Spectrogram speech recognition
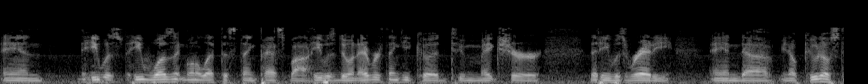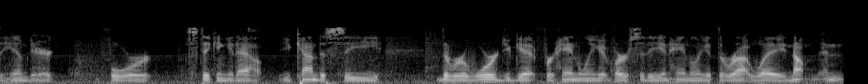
and he was he wasn't going to let this thing pass by. He was doing everything he could to make sure that he was ready, and uh, you know, kudos to him, Derek, for sticking it out. You kind of see the reward you get for handling adversity and handling it the right way. Not and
